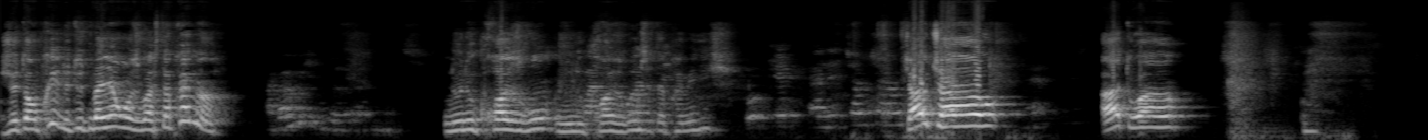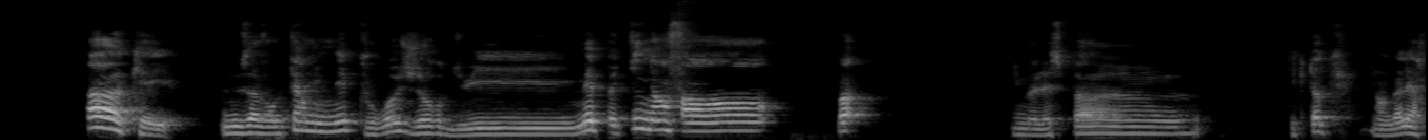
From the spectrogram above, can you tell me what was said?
Je t'en prie, de toute manière, on se voit cet après-midi. Ah bah oui. bah, Nous nous croiserons, nous nous Ouais, croiserons ouais. cet après-midi. Ok, allez, ciao, ciao. Ciao, ciao À toi Ok, nous avons terminé pour aujourd'hui. Mes petits enfants. Bah, ils me laissent pas euh, TikTok, en galère.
